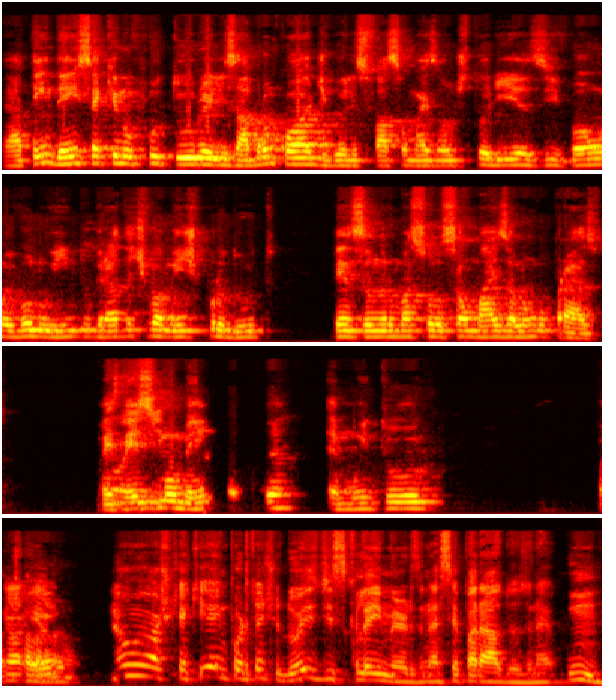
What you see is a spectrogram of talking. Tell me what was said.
a tendência é que no futuro eles abram código, eles façam mais auditorias e vão evoluindo gradativamente o produto, pensando numa solução mais a longo prazo. Mas nesse momento é muito. Pode falar, eu, não, eu acho que aqui é importante dois disclaimers, né, separados, né? Um,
